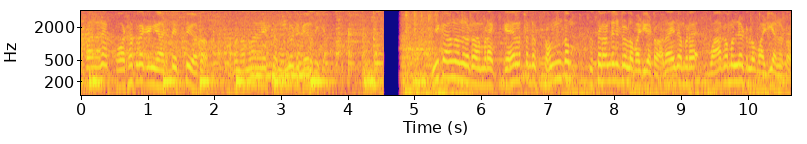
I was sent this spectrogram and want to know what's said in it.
അപ്പം അങ്ങനെ കോക്ഷേത്രമൊക്കെ ഇങ്ങനെ അടുത്തെത്തി കേട്ടോ. അപ്പം ഇച്ചിരി മുന്നോട്ട് കയറി നിൽക്കാം. ഈ കാണുന്നതാണ് കേട്ടോ നമ്മുടെ കേരളത്തിന്റെ സ്വന്തം സ്വിറ്റ്സർലൻഡിലോട്ടുള്ള വഴി കേട്ടോ. അതായത് നമ്മുടെ വാഗമണിലോട്ടുള്ള വഴിയാണ് കേട്ടോ.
